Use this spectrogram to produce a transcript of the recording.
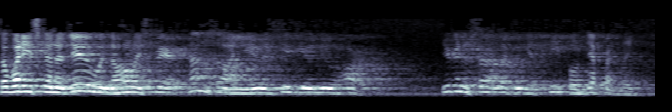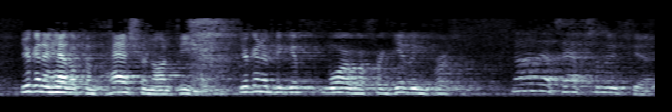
So what he's going to do when the Holy Spirit comes on you is give you a new heart. You're going to start looking at people differently. You're going to have a compassion on people. You're going to be more of a forgiving person. Of that's absolute yet.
